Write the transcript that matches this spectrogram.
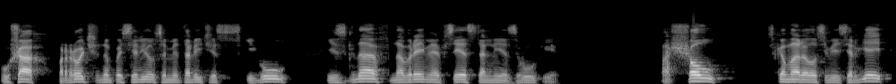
В ушах прочно поселился металлический гул, изгнав на время все остальные звуки. «Пошел!» — скомандовал себе Сергей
